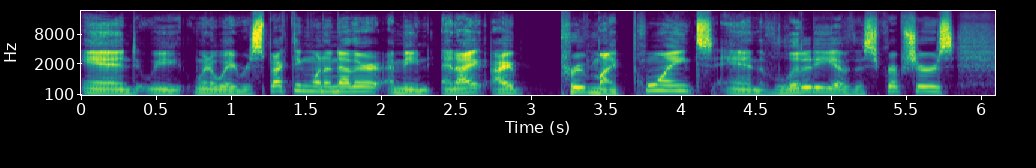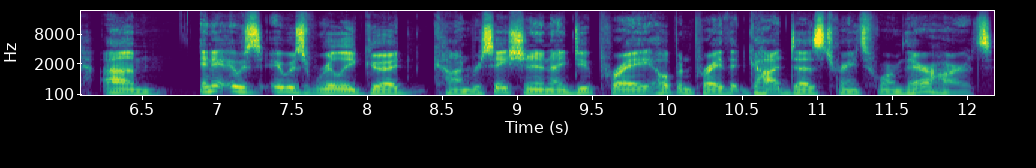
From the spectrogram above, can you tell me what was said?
and we went away respecting one another. I mean, and I, I proved my point and the validity of the scriptures. Um, and it was it was really good conversation and i do pray hope and pray that god does transform their hearts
